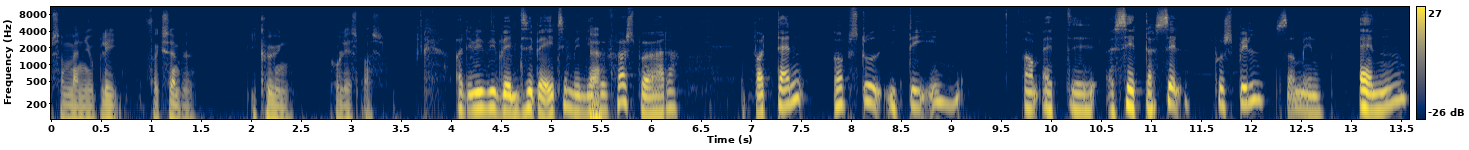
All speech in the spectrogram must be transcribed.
Som man jo blev, for eksempel, i køen på Lesbos. Og det vil vi vende tilbage til, men jeg ja. vil først spørge dig, hvordan opstod ideen om at, øh, at sætte dig selv på spil som en anden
